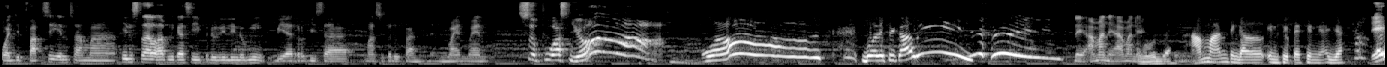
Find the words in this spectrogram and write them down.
wajib vaksin sama install aplikasi Peduli Lindungi biar bisa masuk ke Dufan dan main-main sepuasnya. Wow, boleh sekali. Deh aman ya aman ya. Udah aman, tinggal invitationnya aja. Eh,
